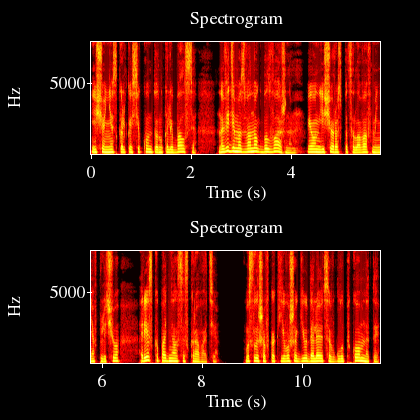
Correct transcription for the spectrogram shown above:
Еще несколько секунд он колебался, но, видимо, звонок был важным, и он, еще раз поцеловав меня в плечо, резко поднялся с кровати. Услышав, как его шаги удаляются вглубь комнаты,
